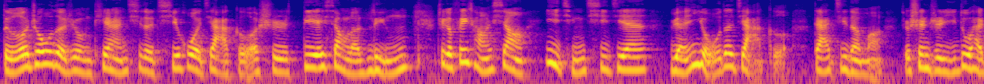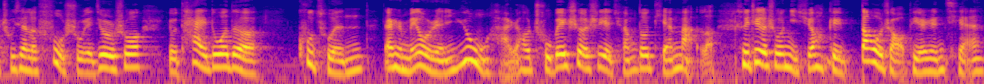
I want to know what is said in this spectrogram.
德州的这种天然气的期货价格是跌向了零，这个非常像疫情期间原油的价格，大家记得吗？就甚至一度还出现了负数，也就是说有太多的。库存，但是没有人用哈，然后储备设施也全部都填满了，所以这个时候你需要给倒找别人钱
